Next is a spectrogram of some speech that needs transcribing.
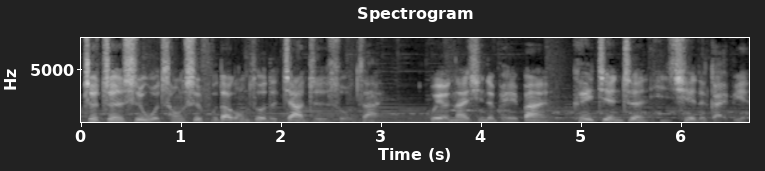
这正是我从事辅导工作的价值所在。唯有耐心的陪伴，可以见证一切的改变。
